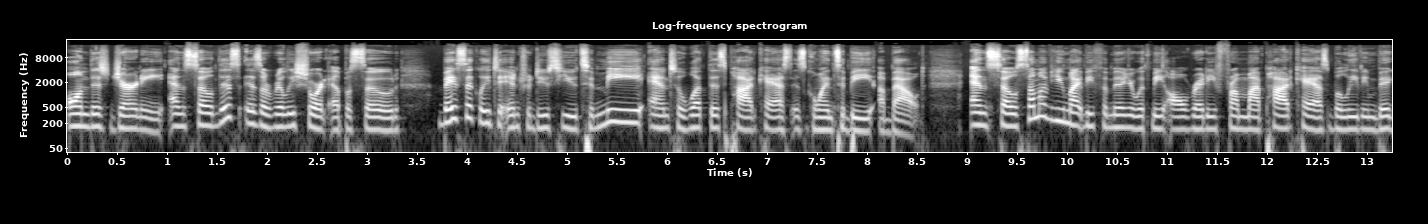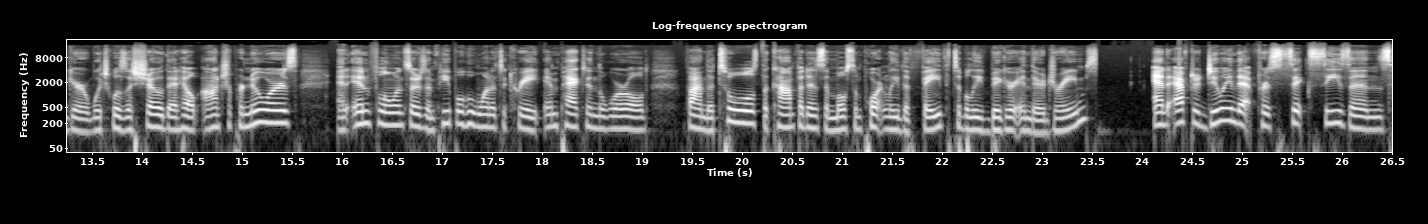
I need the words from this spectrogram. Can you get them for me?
on this journey. And so, this is a really short episode, basically to introduce you to me and to what this podcast is going to be about. And so, some of you might be familiar with me already from my podcast, Believing Bigger, which was a show that helped entrepreneurs and influencers and people who wanted to create impact in the world find the tools, the confidence, and most importantly, the faith to believe bigger in their dreams. And after doing that for six seasons,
